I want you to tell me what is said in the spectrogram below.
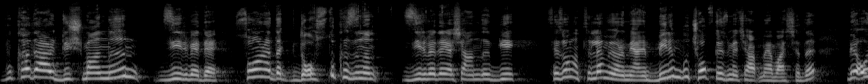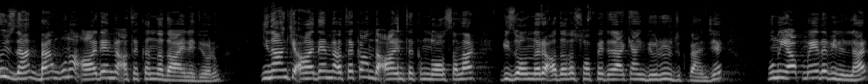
bu kadar düşmanlığın zirvede sonra da dostu kızının zirvede yaşandığı bir sezon hatırlamıyorum yani. Benim bu çok gözüme çarpmaya başladı ve o yüzden ben buna Adem ve Atakan'ı da dahil ediyorum. İnan ki Adem ve Atakan da aynı takımda olsalar biz onları adada sohbet ederken görürdük bence. Bunu yapmaya da bilirler.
